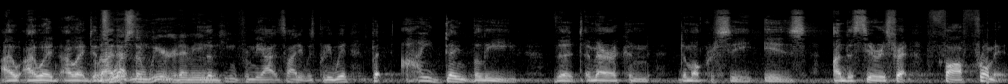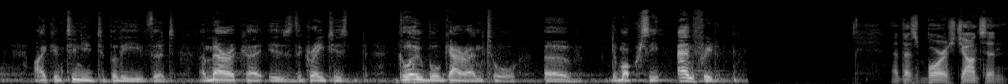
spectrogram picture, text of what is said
I, I won't, I won't deny it was worse that. Than weird. I mean, looking from the outside, it was pretty weird. But I don't believe that American democracy is under serious threat. Far from it. I continue to believe that America is the greatest global guarantor of democracy and freedom. Uh, that's Boris Johnson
